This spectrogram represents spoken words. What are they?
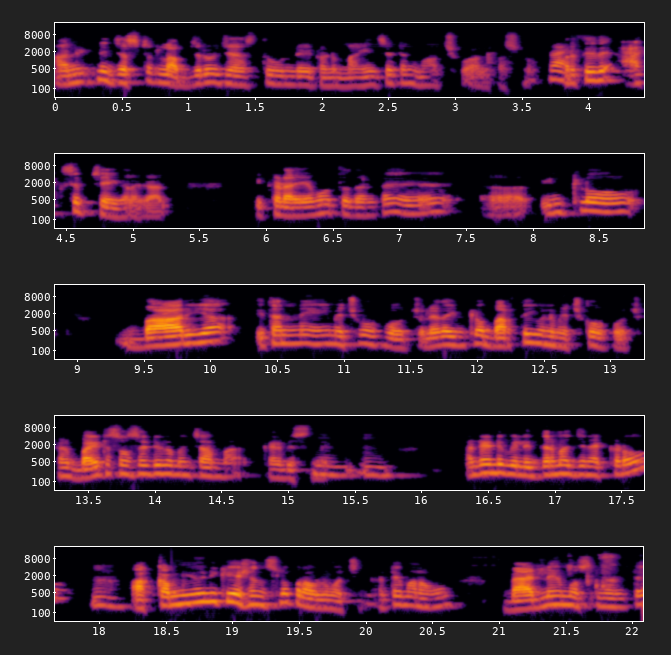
అన్నిటిని జస్ట్ అట్లా అబ్జర్వ్ చేస్తూ ఉండేటువంటి మైండ్ సెట్ అని మార్చుకోవాలి ఫస్ట్. ప్రతిదీ యాక్సెప్ట్ చేయగలగాలి ఇక్కడ ఏమవుతుందంటే ఇంట్లో భార్య ఇతన్ని మెచ్చుకోకపోవచ్చు లేదా ఇంట్లో భర్త ఈమెను మెచ్చుకోకపోవచ్చు. కానీ బయట సొసైటీలో మంచి అమ్మాయి కనిపిస్తుంది. అంటే వీళ్ళిద్దరి మధ్యన ఎక్కడో ఆ కమ్యూనికేషన్స్లో ప్రాబ్లం వచ్చింది. అంటే మనం బ్యాడ్ నేమ్ వస్తుందంటే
